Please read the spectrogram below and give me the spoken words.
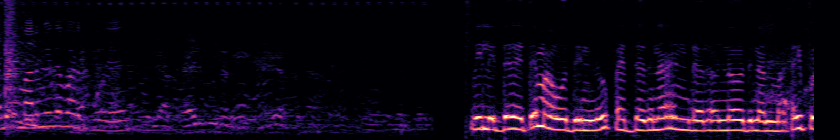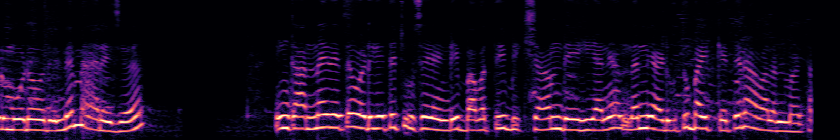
అంటే మన మీద పడుతుంది. వీళ్ళిద్దరైతే మా వదినలు పెద్దదిన అండ్ రెండో వదిన అనమాట ఇప్పుడు మూడో వదిన మ్యారేజ్ ఇంకా అన్నయ్య అయితే వడిగైతే చూసేయండి. భవతి భిక్షాం దేహి అని అందరినీ అడుగుతూ బయటకైతే రావాలన్నమాట.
